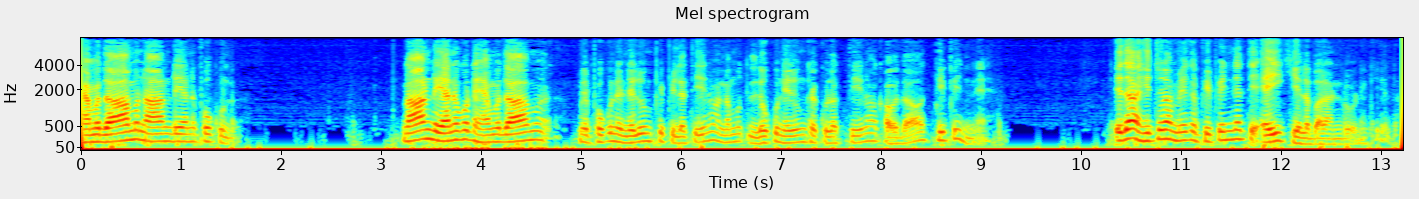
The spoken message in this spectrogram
හැමදාම නාණ්ඩ යන පොකුණ. නාණ්ඩ යනකොට හැමදාම මේ පොකුණේ නෙළුම් පිපිලා තියෙනවා. නමුත් ලොකු නෙළුම් කැකුලක් තියෙනවා කවදාවත් පිපෙන්නේ නැහැ. එදා හිතුණා මේක පිපෙන්නේ නැති ඇයි කියලා බලන්න ඕනේ කියලා.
